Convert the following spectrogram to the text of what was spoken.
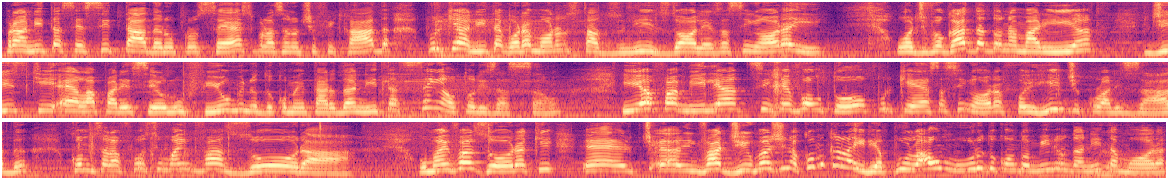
para a Anitta ser citada no processo, para ela ser notificada, porque a Anitta agora mora nos Estados Unidos. Olha, essa senhora aí. O advogado da dona Maria diz que ela apareceu no filme, no documentário da Anitta, sem autorização. E a família se revoltou porque essa senhora foi ridicularizada como se ela fosse uma invasora. Uma invasora que é, é, invadiu. Imagina, como que ela iria pular o muro do condomínio onde a Anitta mora,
